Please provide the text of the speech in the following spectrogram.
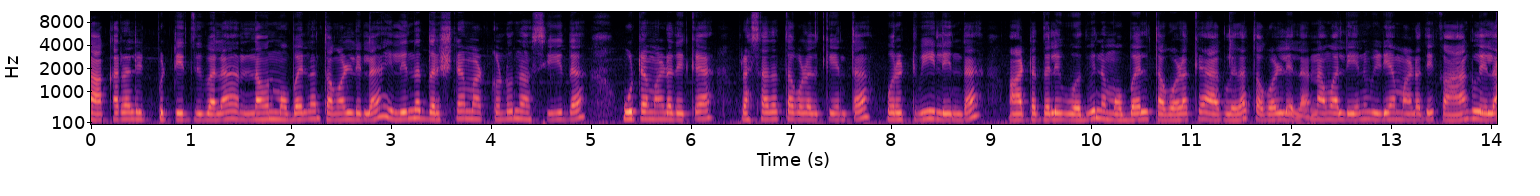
ಲಾಕರಲ್ಲಿ ಇಟ್ಬಿಟ್ಟಿದ್ದೀವಲ್ಲ ನಾವು ಮೊಬೈಲ್ನ ತೊಗೊಳ್ಳಿಲ್ಲ. ಇಲ್ಲಿಂದ ದರ್ಶನ ಮಾಡಿಕೊಂಡು ನಾವು ಸೀದಾ ಊಟ ಮಾಡೋದಕ್ಕೆ, ಪ್ರಸಾದ ತಗೊಳ್ಳೋದಕ್ಕೆ ಅಂತ ಹೊರಟ್ವಿ. ಇಲ್ಲಿಂದ ಆಟೋದಲ್ಲಿ ಹೋದ್ವಿ. ನಮ್ಮ ಮೊಬೈಲ್ ತೊಗೊಳಕ್ಕೆ ಆಗಲಿಲ್ಲ, ತೊಗೊಳ್ಳಿಲ್ಲ. ನಾವು ಅಲ್ಲಿ ಏನು ವೀಡಿಯೋ ಮಾಡೋದಕ್ಕೆ ಆಗಲಿಲ್ಲ.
